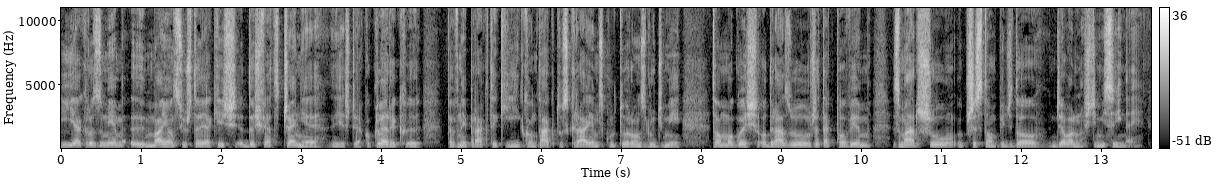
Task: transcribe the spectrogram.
I jak rozumiem, mając już to jakieś doświadczenie, jeszcze jako kleryk pewnej praktyki i kontaktu z krajem, z kulturą, z ludźmi, to mogłeś od razu, że tak powiem, z marszu przystąpić do działalności misyjnej.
